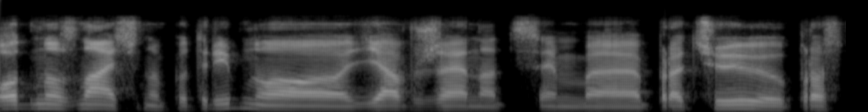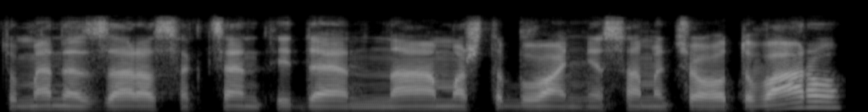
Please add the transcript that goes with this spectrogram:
Однозначно потрібно. Я вже над цим е, працюю. Просто в мене зараз акцент йде на масштабування саме цього товару.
